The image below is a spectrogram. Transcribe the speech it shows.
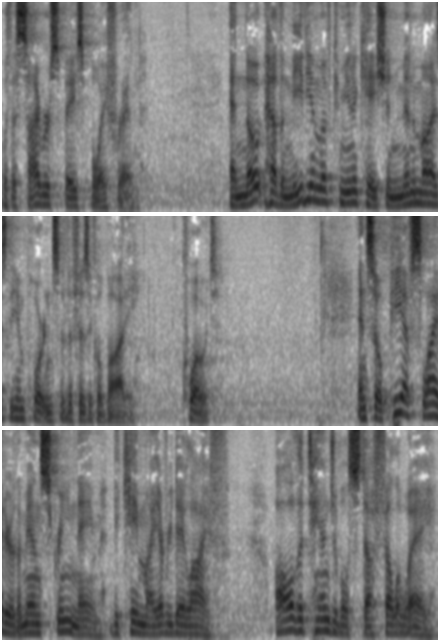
with a cyberspace boyfriend. And note how the medium of communication minimized the importance of the physical body. Quote, and so P.F. Slider, the man's screen name, became my everyday life. All the tangible stuff fell away.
